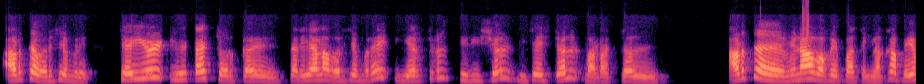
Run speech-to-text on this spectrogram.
அடுத்த வரிசை முறை செய்யுள் ஈட்ட சொற்கள். சரியான வரிசை முறை இயற்சொல் திரிசொல் திசைச்சொல் வடச்சொல் அடுத்த வினா வகை பார்த்தீங்கன்னாக்கா அப்படியே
